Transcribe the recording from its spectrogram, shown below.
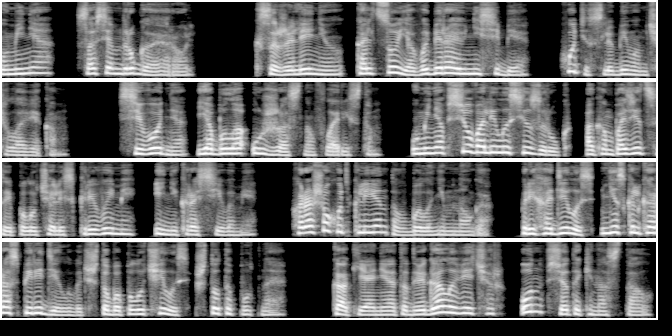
у меня совсем другая роль. К сожалению, кольцо я выбираю не себе, хоть и с любимым человеком. Сегодня я была ужасным флористом. У меня все валилось из рук, а композиции получались кривыми и некрасивыми. Хорошо, хоть клиентов было немного. Приходилось несколько раз переделывать, чтобы получилось что-то путное. Как я не отодвигала вечер, он все-таки настал.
